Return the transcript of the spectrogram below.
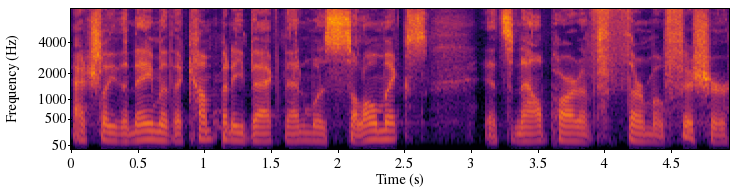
Actually, the name of the company back then was Cellomics. It's now part of Thermo Fisher.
